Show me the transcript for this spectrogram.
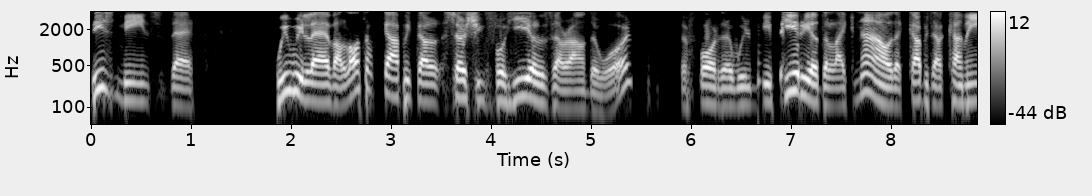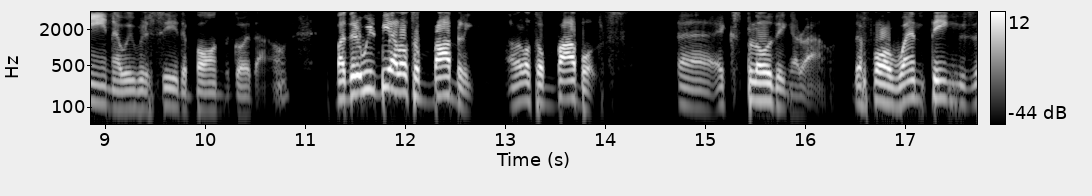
This means that we will have a lot of capital searching for yields around the world. Therefore, there will be period like now that capital come in and we will see the bond go down. But there will be a lot of bubbling, a lot of bubbles uh, exploding around. Therefore, when things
